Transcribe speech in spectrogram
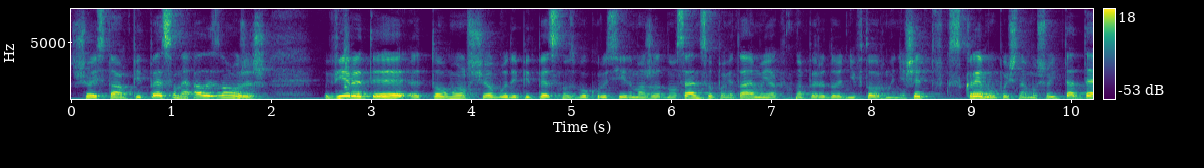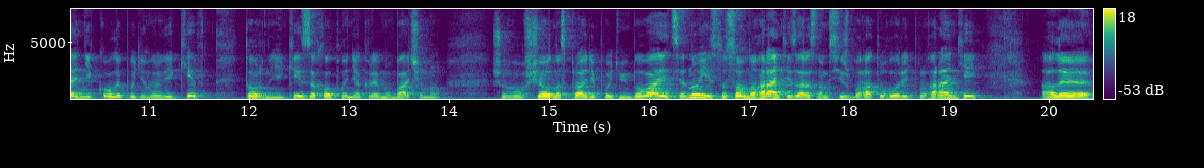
щось там підписане, але знову ж. Вірити тому, що буде підписано з боку Росії, немає жодного сенсу. Пам'ятаємо, як напередодні вторгнення. Ще з Криму почнемо, що та де ніколи Путін говорив, яке вторгнення, яке захоплення Криму. Бачимо, що, що насправді потім відбувається. Ну і стосовно гарантій, зараз нам всі ж багато говорять про гарантії. Але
